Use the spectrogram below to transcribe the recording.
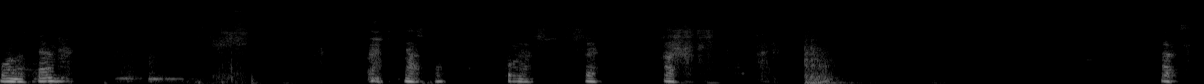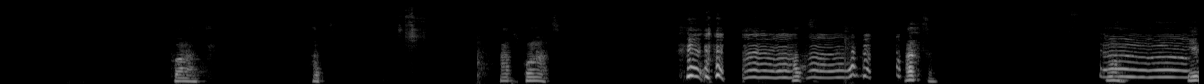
ಹಚ್ತಾ ಹಚ್ಚು ಫೋನ್ ಹಚ್ಚು ಸರಿ ಹಚ್ಚು ಹಚ್ಚು ಫೋನ್ ಹಚ್ಚು ಹಚ್ಚು ಹಚ್ಚು ಫೋನ್ ಹಚ್ಚು ಹಚ್ಚು ಈಗ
